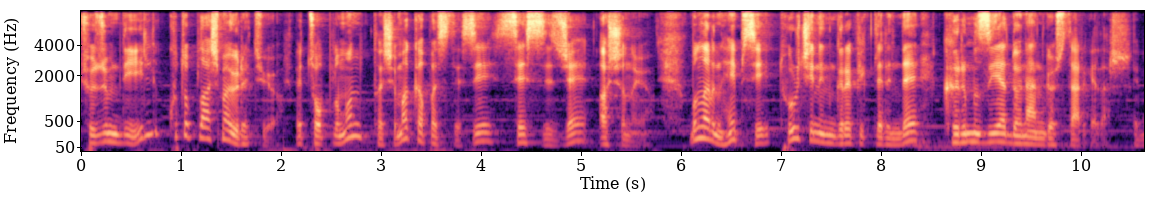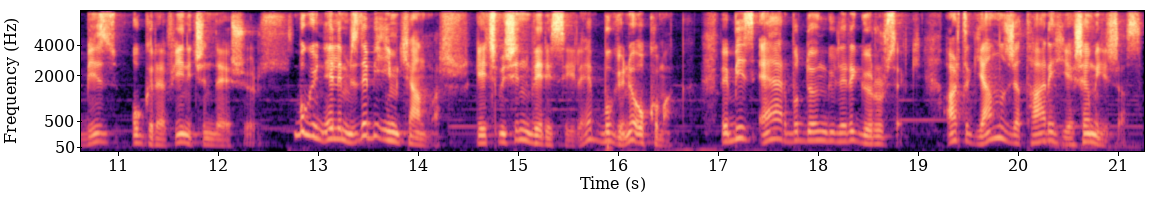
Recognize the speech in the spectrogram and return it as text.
çözüm değil, kutuplaşma üretiyor ve toplumun taşıma kapasitesi sessizce aşınıyor. Bunların hepsi Turçi'nin grafiklerinde kırmızıya dönen göstergeler biz o grafiğin içinde yaşıyoruz. Bugün elimizde bir imkan var. Geçmişin verisiyle bugünü okumak. Ve biz eğer bu döngüleri görürsek artık yalnızca tarih yaşamayacağız.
